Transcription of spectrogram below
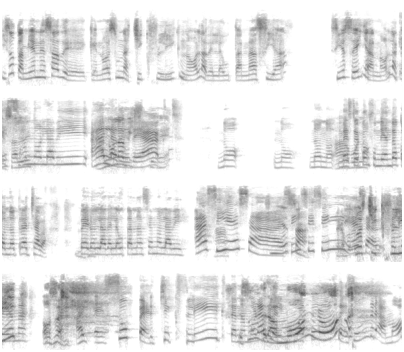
Hizo también esa de que no es una chick flick, ¿no? La de la eutanasia. Sí es ella, ¿no? La que esa sale. no la vi. Ah, ah la, la de The Act. No, no. No, no, ah, me estoy confundiendo con otra chava, pero la de la eutanasia no la vi. Ah, sí, ah, esa. Sí, sí, sí, Pero no es chick flick. O sea. Ay, es súper chick flick. Te enamoras es un dramón, ¿no? Es un dramón,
